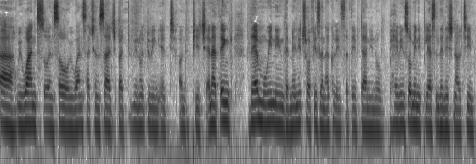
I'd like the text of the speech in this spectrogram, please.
uh, we want so and so, we want such and such, but we're not doing it on the pitch. And I think them winning the many trophies and accolades that they've done, you know, having so many players in the national team,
